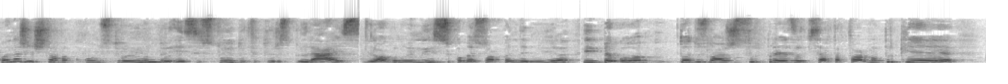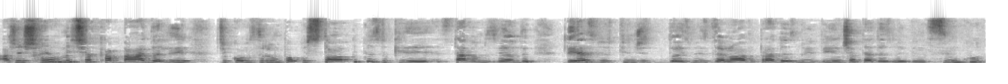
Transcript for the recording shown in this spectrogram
Quando a gente estava construindo esse estudo Futuros Plurais, logo no início começou a pandemia e pegou todos nós de surpresa, de certa forma, porque a gente realmente tinha acabado ali de construir um pouco os tópicos do que estávamos vendo desde o fim de 2019 para 2020 até 2025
